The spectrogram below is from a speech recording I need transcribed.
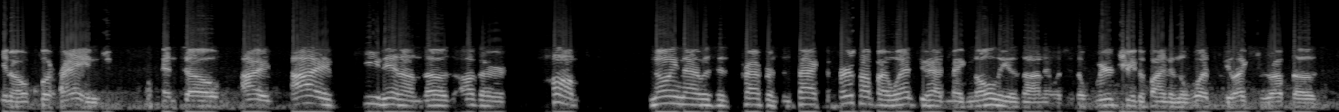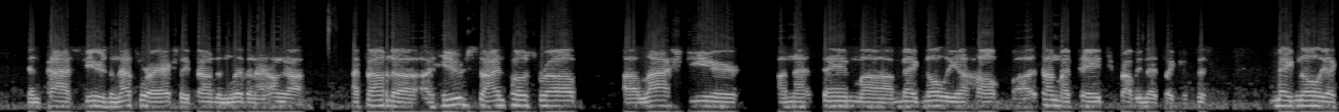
you know foot range and so i i keyed in on those other humps knowing that was his preference in fact the first hump i went to had magnolias on it which is a weird tree to find in the woods he likes to rub those in past years and that's where i actually found him living i hung up i found a, a huge signpost rub uh, last year on that same uh, magnolia hump. Uh, it's on my page. You probably know it's like this magnolia, like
